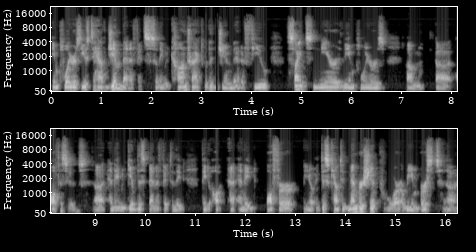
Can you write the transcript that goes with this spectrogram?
employers used to have gym benefits. So they would contract with a gym that had a few sites near the employer's um, uh, offices, uh, and they would give this benefit, and they'd they'd uh, and they'd offer you know a discounted membership or a reimbursed uh,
